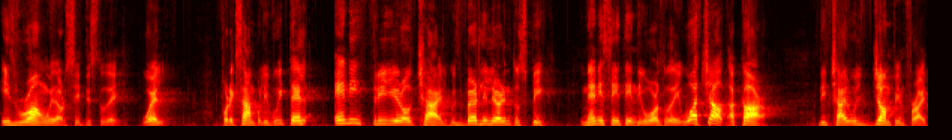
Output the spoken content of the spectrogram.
is wrong with our cities today? Well, for example, if we tell any three-year-old child who's barely learning to speak in any city in the world today, watch out, a car, the child will jump in fright.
